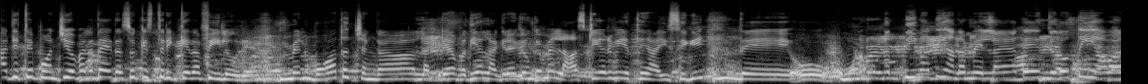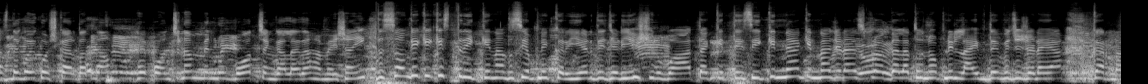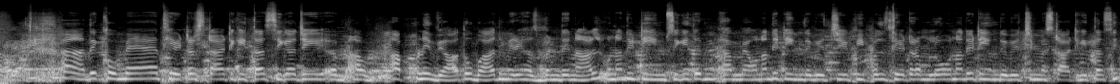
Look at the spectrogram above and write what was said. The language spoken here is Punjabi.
ਅੱਜ ਇੱਥੇ ਪਹੁੰਚੀ ਹੋ ਪਹਿਲਾਂ ਤਾਂ ਇਹ ਦੱਸੋ ਕਿਸ ਤਰੀਕੇ ਦਾ ਫੀਲ ਹੋ ਰਿਹਾ? ਹੈ ਮੈਨੂੰ ਬਹੁਤ ਚੰਗਾ ਲੱਗ ਰਿਹਾ ਵਧੀਆ ਲੱਗ ਰਿਹਾ ਕਿਉਂਕਿ ਮੈਂ ਲਾਸਟ ਈਅਰ ਵੀ ਇੱਥੇ ਆਈ ਸੀਗੀ ਤੇ ਉਹ ਹੁਣ 29ਵਾਂ ਧੀਆਂ ਦਾ ਮੇਲਾ ਆ ਤੇ ਜਦੋਂ ਧੀਆਂ ਵਾਸਤੇ ਕੋਈ ਕੁਝ ਕਰਦਾ ਤਾਂ ਉੱਥੇ ਪਹੁੰਚਣਾ ਮੈਨੂੰ ਬਹੁਤ ਚੰਗਾ ਲੱਗਦਾ ਹਮੇਸ਼ਾ ਹੀ। ਦੱਸੋਗੇ ਕਿ ਕਿਸ ਤਰੀਕੇ ਨਾਲ ਤੁਸੀਂ ਆਪਣੇ ਕੈਰੀਅਰ ਦੀ ਜਿਹੜੀ ਇਹ ਸ਼ੁਰੂਆਤ ਹੈ ਕੀਤੀ ਸੀ ਕਿੰਨਾ ਕਿੰਨਾ ਜਿਹੜਾ ਸਟਰਗਲ ਹੈ ਤੁਹਾਨੂੰ ਆਪਣੀ ਲਾਈਫ ਦੇ ਵਿੱਚ ਜਿਹੜਾ ਆ ਕਰਨਾ ਪਿਆ? ਹਾਂ ਦੇਖੋ ਮੈਂ ਥੀਏਟਰ ਸਟਾਰਟ ਕੀਤਾ ਸੀਗਾ ਜੀ ਆਪਣੇ ਵਿਆਹ ਤੋਂ ਬਾਅਦ ਮੇਰੇ ਹਸਬੰਡ ਦੇ ਨਾਲ ਉਹਨਾਂ ਦੀ ਟੀਮ ਸੀਗੀ ਤੇ ਮ- ਮੈਂ ਉਹਨਾਂ ਦੀ ਟੀਮ ਦੇ ਵਿੱਚ ਪੀਪਲ ਥੀਏਟਰ ਅਮਲੋ ਉਹਨਾਂ ਦੀ ਟੀਮ ਦੇ ਵਿੱਚ ਮੈਂ ਸਟਾਰਟ ਕੀਤਾ ਸੀ।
